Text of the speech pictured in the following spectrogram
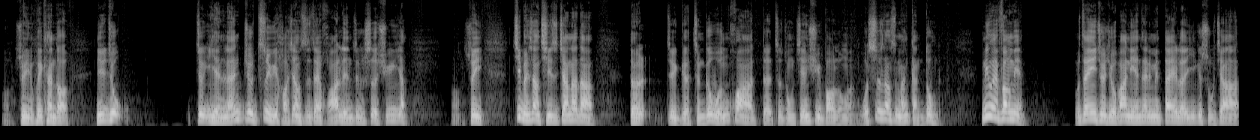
哦，所以你会看到，你就就俨然就至于好像是在华人这个社区一样，哦，所以基本上其实加拿大的这个整个文化的这种兼蓄包容啊，我事实上是蛮感动的。另外一方面，我在一九九八年在那边待了一个暑假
